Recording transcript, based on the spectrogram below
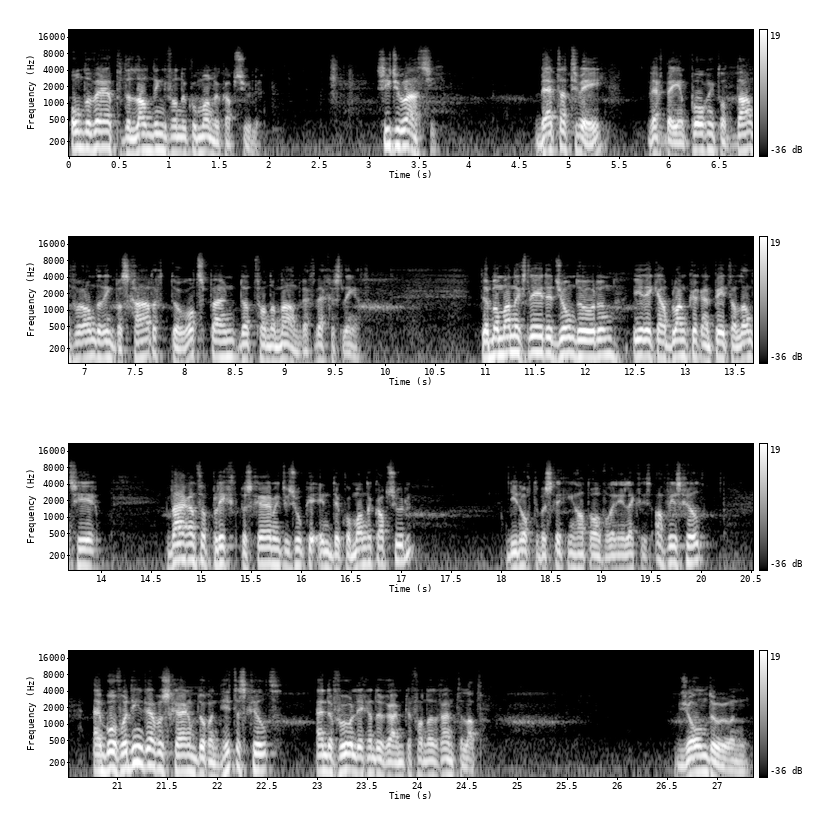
Onderwerp de landing van de commandocapsule. Situatie. Beta 2 werd bij een poging tot baanverandering beschadigd door rotspuin dat van de maan werd weggeslingerd. De bemanningsleden John Doden, Erika Blanker en Peter Landsheer waren verplicht bescherming te zoeken in de commandocapsule, die nog de beschikking had over een elektrisch afweerschild, en bovendien werd beschermd door een hitteschild en de voorliggende ruimte van het ruimtelab. John Doorn.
